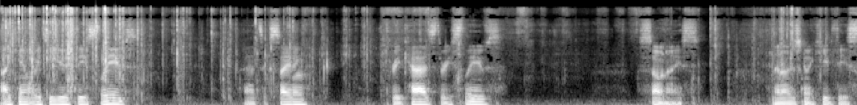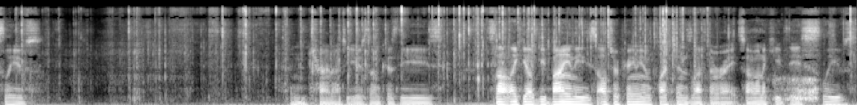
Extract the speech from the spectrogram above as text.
I can't wait to use these sleeves. That's exciting. Three cards, three sleeves. So nice. Then I'm just going to keep these sleeves and try not to use them because these, it's not like you'll be buying these ultra premium collections left and right. So I want to keep these sleeves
